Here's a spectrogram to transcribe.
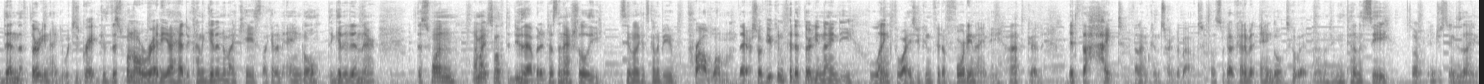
than the 3090, which is great because this one already I had to kind of get into my case like at an angle to get it in there. This one, I might still have to do that, but it doesn't actually seem like it's gonna be a problem there. So if you can fit a 3090 lengthwise, you can fit a 4090. That's good. It's the height that I'm concerned about. It's also got kind of an angle to it. I don't know if you can kind of see so interesting design.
